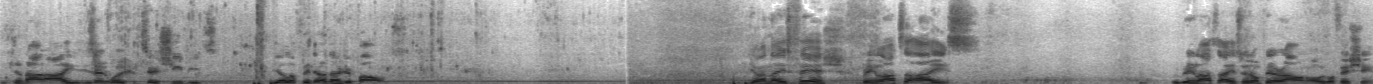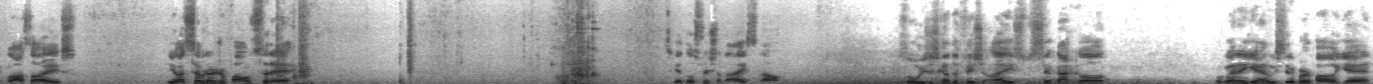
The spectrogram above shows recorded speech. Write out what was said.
These are not eyes. These are what we consider shibis. Yellowfin. They're under 100 pounds. You got a nice fish. Bring lots of ice. We bring lots of ice. We don't play around when we go fishing. Lots of ice. You got 700 pounds today. Let's get those fish on the ice now. So we just got the fish ice. We set back up. We're going again. We see the bird pile again.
